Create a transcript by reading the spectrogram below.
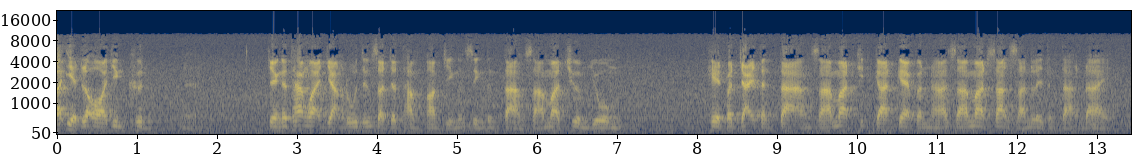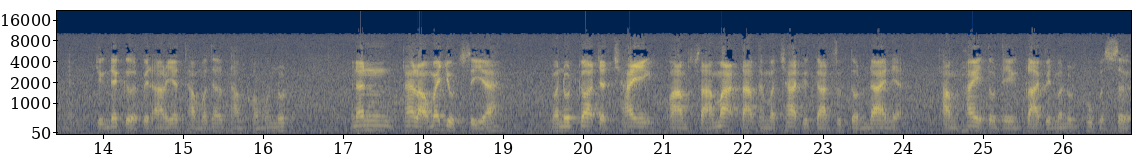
ละเอียดละออยิ่งขึ้นจนกระทั่งว่าอย่างรู้ถึงสัจธรรมความจริงของสิ่งต่าง ๆ สามารถเชื่อมโยงเหตุปัจจัยต่าง ๆ สามารถคิดการแก้ปัญหา สามารถสร้างสรรค์อะไรต่าง ๆ ได้ จึงได้เกิดเป็นอารยธรรมวัฒนธรรมของมนุษย์นั้นถ้าเราไม่หยุดเสีย มนุษย์ก็จะใช้ความสามารถตามธรรมชาติคือการฝึกตนได้เนี่ยทำให้ตนเองกลายเป็นมนุษย์ผู้ประเสริฐ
